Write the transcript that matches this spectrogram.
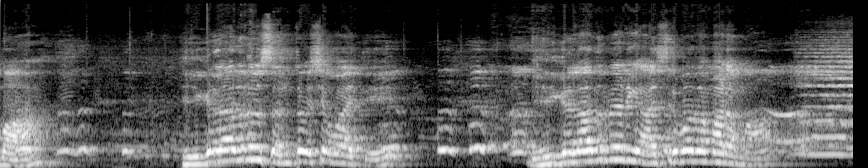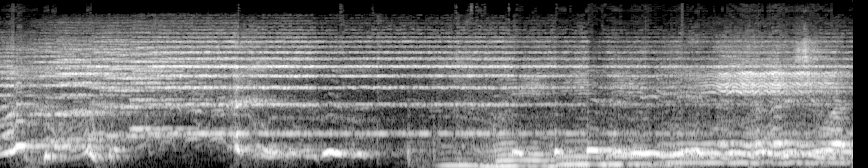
ಅಮ್ಮ ಈಗಲಾದ್ರೂ ಸಂತೋಷವಾಯ್ತಿ. ಈಗಲಾದ್ರೂ ನನಗೆ ಆಶೀರ್ವಾದ ಮಾಡಮ್ಮ. ಆಶೀರ್ವಾದ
